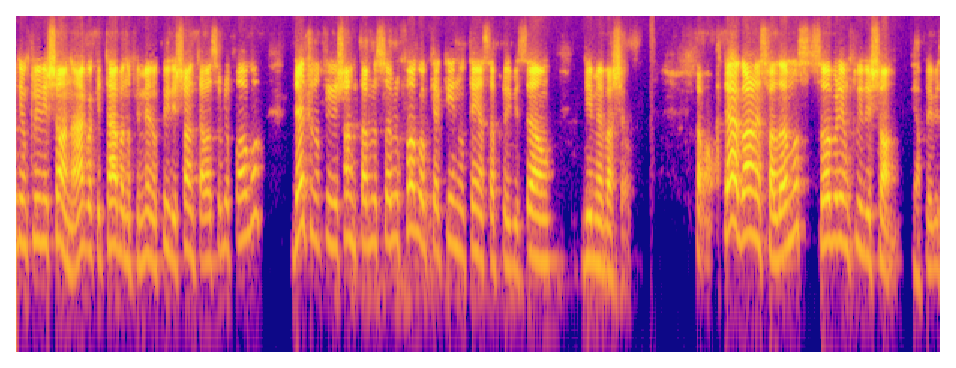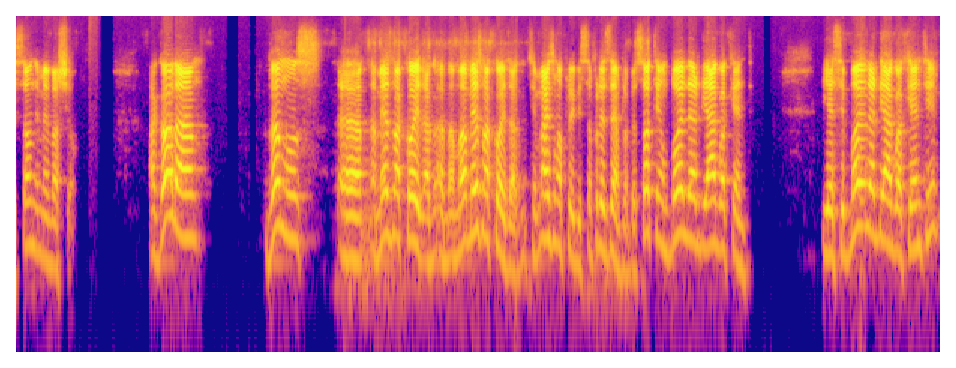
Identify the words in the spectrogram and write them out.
de um klirishon, a água que estava no primeiro klirishon, que estava sobre o fogo, dentro do klirishon que estava sobre o fogo, que aqui não tem essa proibição de mevashel. Então, até agora nós falamos sobre um klirishon, que é a proibição de mevashel. Agora, vamos uh, a mesma coisa, a mesma coisa, tem mais uma proibição. Por exemplo, a pessoa tem um boiler de água quente. E esse boiler de água quente,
